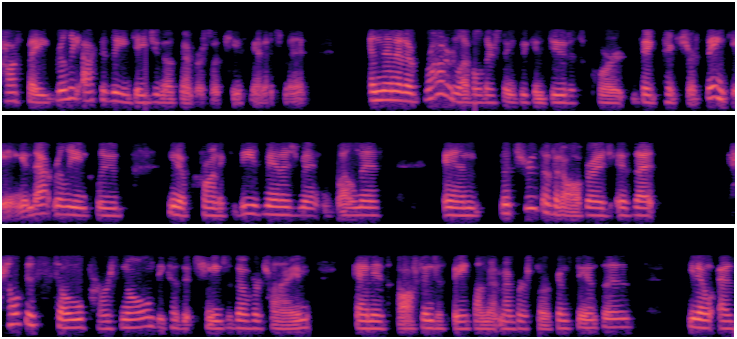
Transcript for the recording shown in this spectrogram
costs by really actively engaging those members with case management. And then at a broader level, there's things we can do to support big picture thinking. And that really includes, you know, chronic disease management, wellness. And the truth of it all, Bridge, is that health is so personal because it changes over time and is often just based on that member's circumstances. You know, as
